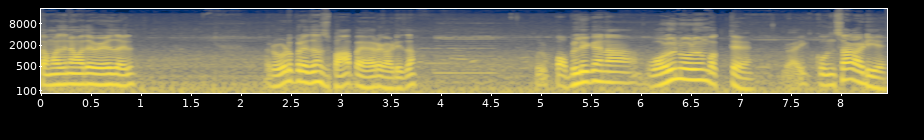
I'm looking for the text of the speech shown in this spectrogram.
समजण्यामध्ये वेळ जाईल. रोड प्रेझन्स बाप आहे यार गाडीचा. पब्लिक आहे ना वळून वळून बघते. आहे गाडी कोणसा गाडी आहे?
